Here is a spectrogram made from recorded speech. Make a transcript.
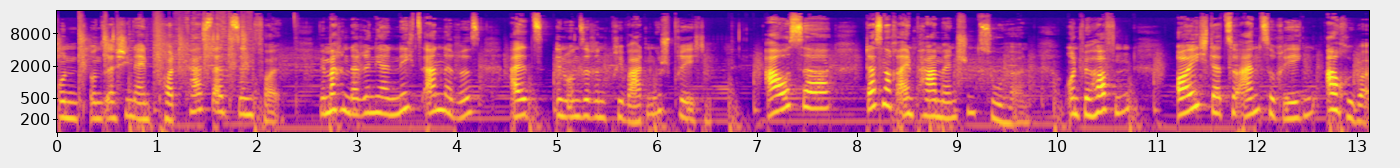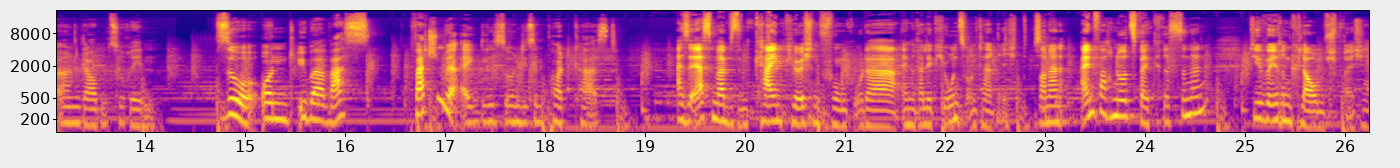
und uns erschien ein Podcast als sinnvoll. Wir machen darin ja nichts anderes als in unseren privaten Gesprächen. Außer, dass noch ein paar Menschen zuhören. Und wir hoffen, euch dazu anzuregen, auch über euren Glauben zu reden. So, und über was quatschen wir eigentlich so in diesem Podcast? Also erstmal, wir sind kein Kirchenfunk oder ein Religionsunterricht, sondern einfach nur zwei Christinnen, die über ihren Glauben sprechen.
